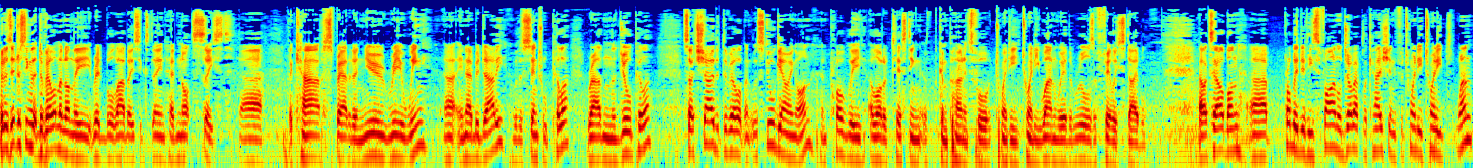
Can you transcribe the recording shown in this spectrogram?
But it was interesting that development on the Red Bull RB16 had not ceased. Uh, the car sprouted a new rear wing uh, in Abu Dhabi with a central pillar rather than the dual pillar. So it showed that development was still going on and probably a lot of testing of components for 2021 where the rules are fairly stable. Alex Albon uh, probably did his final job application for 2021,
